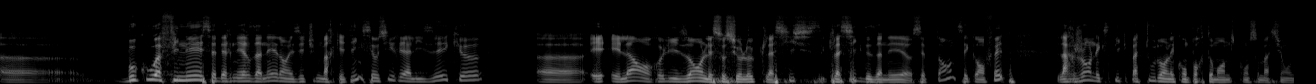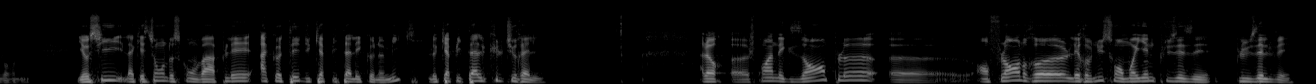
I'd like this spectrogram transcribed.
euh, beaucoup affiné ces dernières années dans les études marketing, c'est aussi réaliser que, euh, et, là en relisant les sociologues classiques, des années 70, euh, c'est qu'en fait, l'argent n'explique pas tout dans les comportements de consommation aujourd'hui. Il y a aussi la question de ce qu'on va appeler, à côté du capital économique, le capital culturel. Alors, euh, je prends un exemple. En Flandre, les revenus sont en moyenne plus, aisés, plus élevés.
